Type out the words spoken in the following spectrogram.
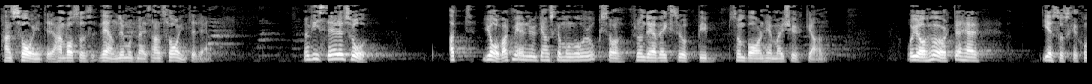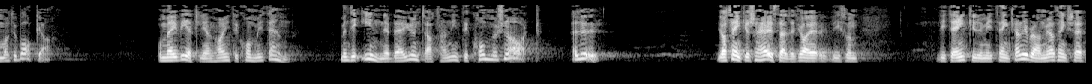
Han sa inte det. Han var så vänlig mot mig så han sa inte det. Men visst är det så att jag har varit med nu ganska många år också från det jag växte upp i, som barn hemma i kyrkan. Och jag har hört det här Jesus ska komma tillbaka. Och mig vetligen har han inte kommit än. Men det innebär ju inte att han inte kommer snart. Eller hur? Jag tänker så här istället. Jag är liksom lite enkel i mitt tänkande ibland men jag tänker så här.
